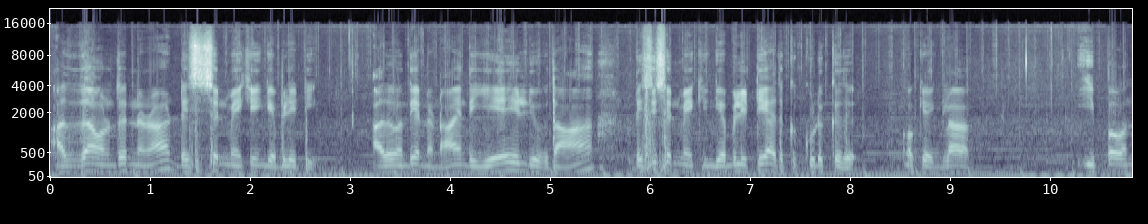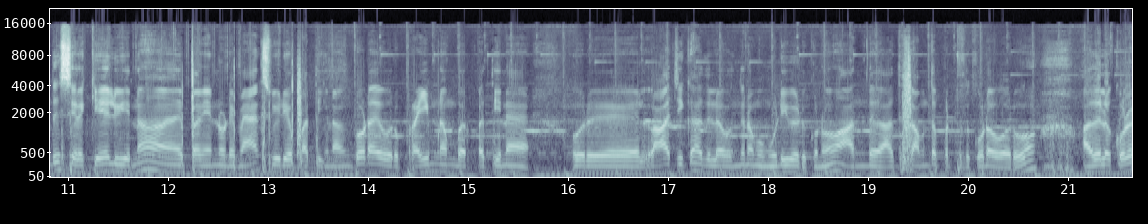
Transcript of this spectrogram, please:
அதுதான் வந்து என்னென்னா டெசிஷன் மேக்கிங் எபிலிட்டி அது வந்து என்னென்னா இந்த ஏஎல்யூ தான் டெசிஷன் மேக்கிங் எபிலிட்டி அதுக்கு கொடுக்குது. ஓகேங்களா? இப்போ வந்து சில கேள்வினா இப்போ என்னுடைய மேக்ஸ் வீடியோ பார்த்தீங்கன்னா கூட ஒரு ப்ரைம் நம்பர் பற்றின ஒரு லாஜிக்காக அதில் வந்து நம்ம முடிவு எடுக்கணும். அந்த அது சம்மந்தப்பட்டது கூட வரும். அதில் கூட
